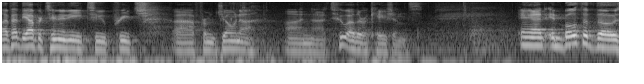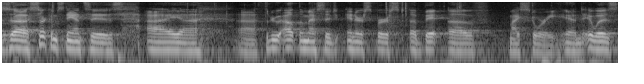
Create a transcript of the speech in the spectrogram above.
I've had the opportunity to preach uh, from Jonah on uh, two other occasions. And in both of those uh, circumstances, I, uh, uh, throughout the message, interspersed a bit of my story. And it was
